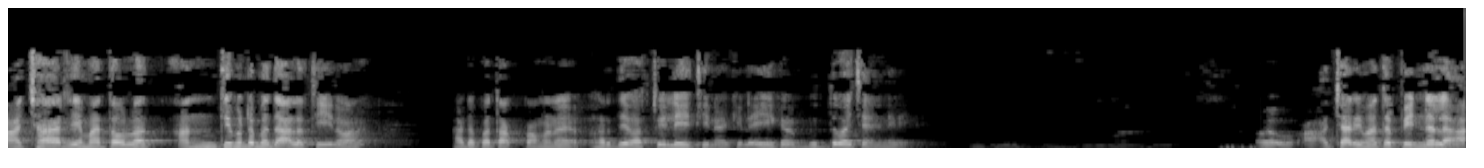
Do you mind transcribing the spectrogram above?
ආචාර්ය මතවලත් අන්තිමටම දාලා තියෙනවා අඩපතක් පමණ හෘදේ වස්තුවේ ලේ තියෙනවා කියලා. ඒක බුද්ධ වචනේ නෙවෙයි. ඔව් ආචාර්ය මත පෙන්නලා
